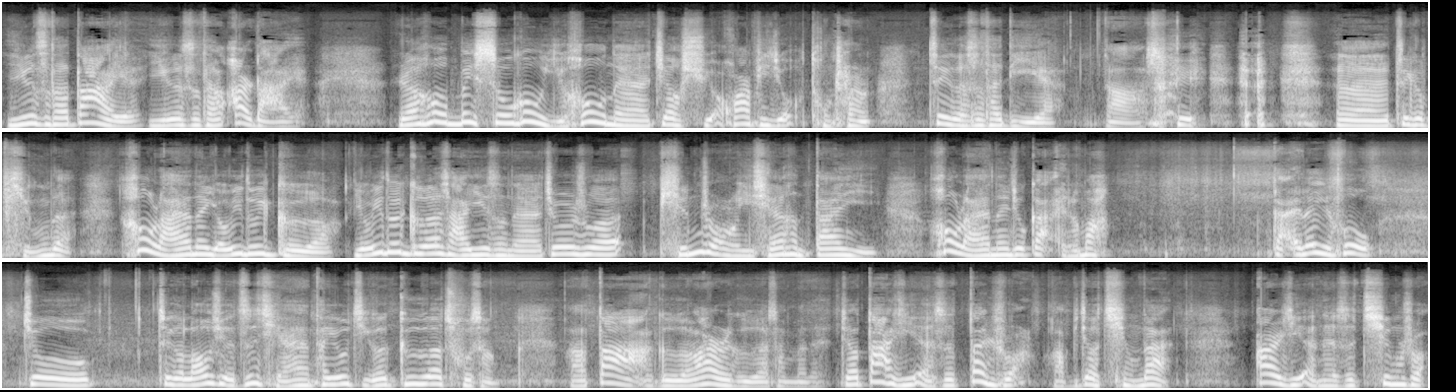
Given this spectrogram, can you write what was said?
一个是他大爷，一个是他二大爷，然后被收购以后呢，叫雪花啤酒，统称，这个是他爹啊，所以，呃，这个瓶子后来呢有一堆哥，有一堆哥啥意思呢？就是说品种以前很单一，后来呢就改了嘛，改了以后就这个老雪之前他有几个哥出生啊，大哥、二哥什么的，叫大姐是淡爽啊，比较清淡，二姐呢是清爽。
